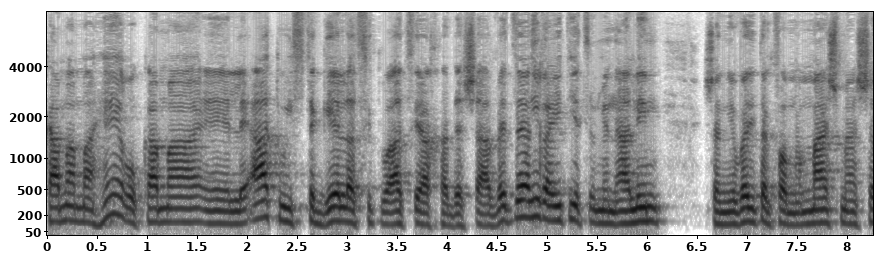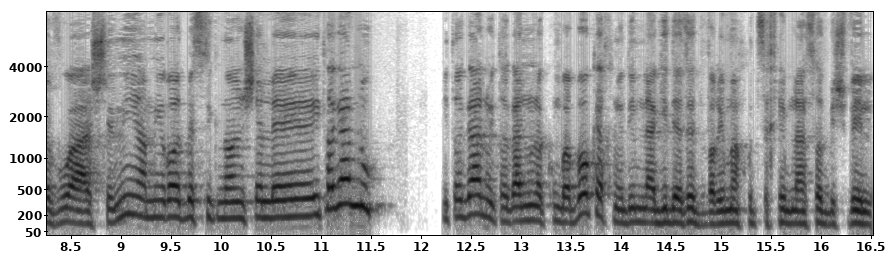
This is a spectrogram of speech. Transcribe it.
כמה מהר או כמה אה, לאט הוא יסתגל לסיטואציה החדשה. ואת זה אני ראיתי אצל מנהלים שאני עובד איתם כבר ממש מהשבוע השני, אמירות בסגנון של אה, התרגלנו. התרגלנו, התרגלנו לקום בבוקר, אנחנו יודעים להגיד איזה דברים אנחנו צריכים לעשות בשביל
